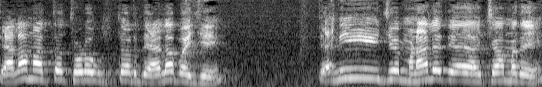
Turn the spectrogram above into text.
त्याला मात्र थोडं उत्तर द्यायला पाहिजे. त्यांनी जे म्हणाले त्या ह्याच्यामध्ये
